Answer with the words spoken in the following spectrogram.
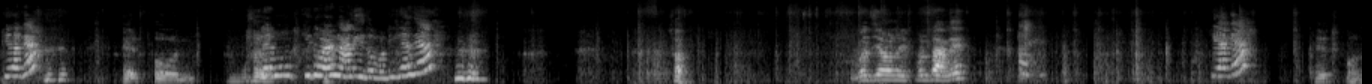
কি আগে? হেডফোন। চুলের মুটকি ধরে নাড়িয়ে দেবো ঠিক আছে? বলছি আমার হেডফোনটা আগে। কি আগে? হেডফোন।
